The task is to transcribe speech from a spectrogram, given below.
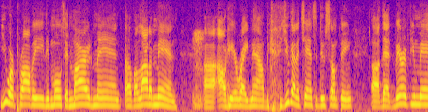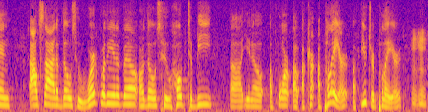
you are probably the most admired man of a lot of men uh, out here right now because you got a chance to do something uh, that very few men outside of those who work for the NFL or those who hope to be, uh, you know, a, form, a, a, a player, a future player, Mm-hmm.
